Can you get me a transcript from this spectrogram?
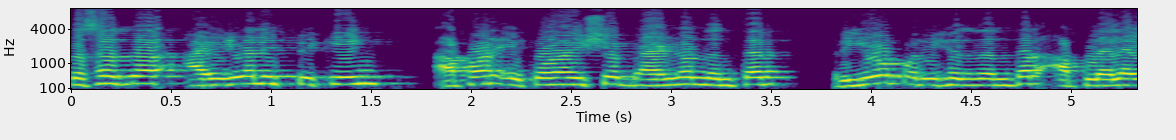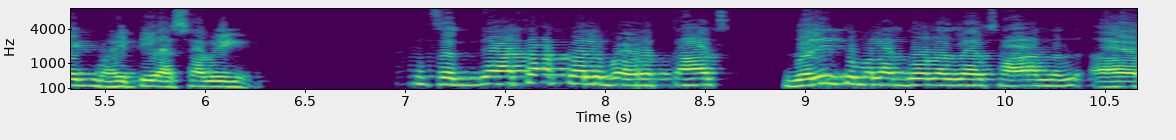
तसं तर आयडियली स्पीकिंग आपण एकोणीसशे ब्याण्णव नंतर रिओ परिषदेनंतर आपल्याला एक माहिती असावी. पण सध्याचा कल बघताच जरी तुम्हाला दोन हजार सोळा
